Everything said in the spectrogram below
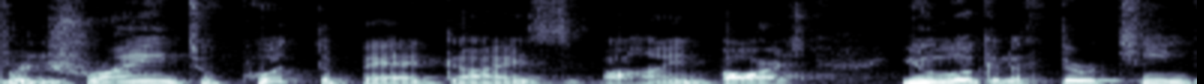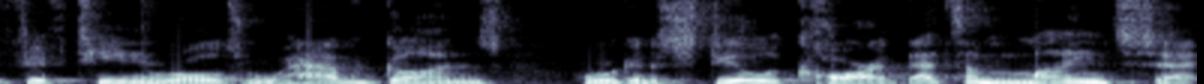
for mm-hmm. trying to put the bad guys behind bars. You look at a 13, 15 year olds who have guns, who are going to steal a car. That's a mindset.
